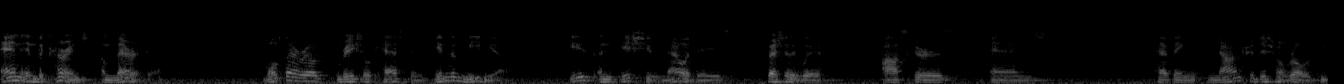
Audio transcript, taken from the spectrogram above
and in the current America. Multiracial casting in the media is an issue nowadays, especially with Oscars and having non traditional roles be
